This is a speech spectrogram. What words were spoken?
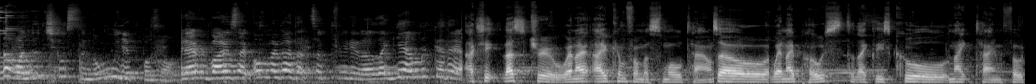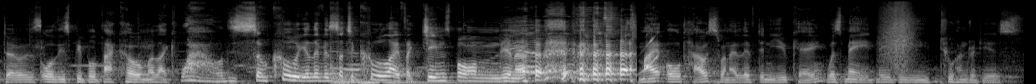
나 완전 찍었어요. 너무 예뻐서. And everybody's like, oh my god, that's so pretty. And I was like, yeah, look at it. Actually, that's true. When I, I come from a small town, so when I post like these cool nighttime photos, all these people back home are like, wow, this is so cool. You're living such a cool life, like James Bond, you know? My old house when I lived in the UK was made maybe 200 years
